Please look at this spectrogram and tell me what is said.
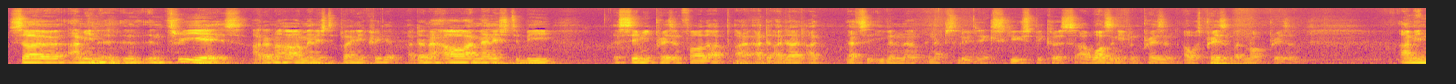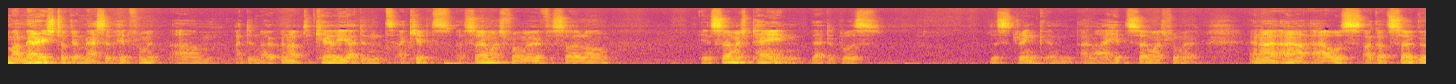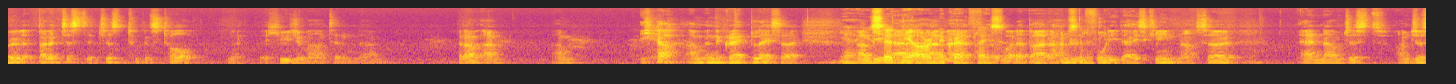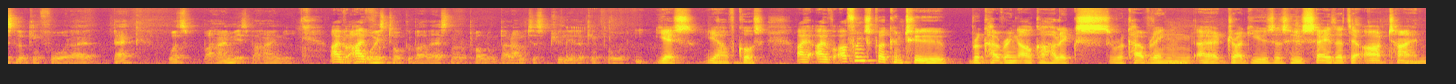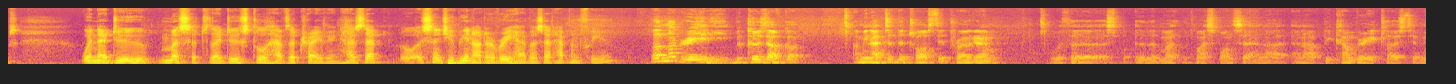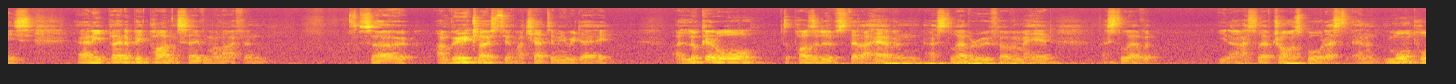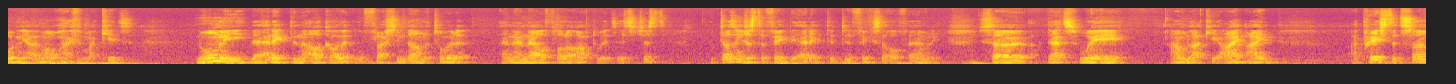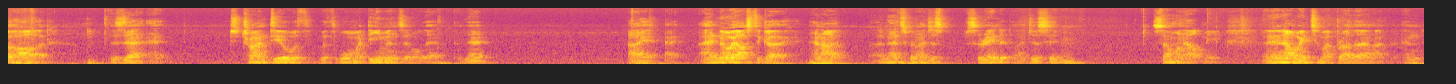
So I mean, in three years, I don't know how I managed to play any cricket. I don't know how I managed to be a semi-present father. I, I, I, I don't. That's even a, an absolute excuse because I wasn't even present. I was present but not present. I mean, my marriage took a massive hit from it. Um, I didn't open up to Kelly. I didn't. I kept so much from her for so long, in so much pain that it was this drink, and, and I hid so much from her, and I, I, I was I got so good at it, but it just it just took its toll, you know, a huge amount, and um, but I'm, I'm I'm yeah I'm in the great place. I, Yeah, I've you been, certainly uh, are in I'm, a great uh, place. What about Yeah, 140 absolutely. days clean now? So, and I'm just I'm just looking forward. I back what's behind me is behind me. I've- I've- always talk about it, that's not a problem, but I'm just purely looking forward. Yes, yeah, of course. I, I've often spoken to recovering alcoholics, recovering uh, drug users who say that there are times when they do miss it, they do still have the craving. Has that, since you've been out of rehab, has that happened for you? Well, not really, because I've got. I mean, I did the 12 step program with a, a uh, my, with my sponsor, and I and I've become very close to him. He's and he played a big part in saving my life, and so I'm very close to him. I chat to him every day. I look at all the positives that I have, and I still have a roof over my head. I still have a, you know, I still have transport, I and more importantly, I have my wife and my kids. Normally, the addict and the alcoholic will flush them down the toilet, and then they'll follow afterwards. It's just, it doesn't just affect the addict; it affects the whole family. So that's where I'm lucky. I, I, I pressed it so hard, is that to try and deal with with all my demons and all that that I, I, had nowhere else to go, and I and that's when I just surrendered. I just said, "Someone help me," and then I went to my brother and I, and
